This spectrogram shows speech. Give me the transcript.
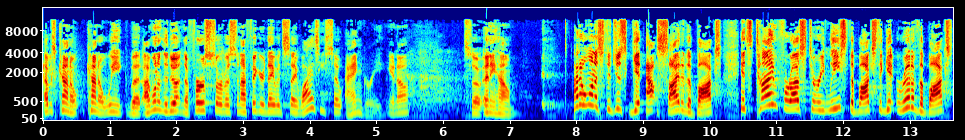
That was kind of kind of weak, but I wanted to do it in the first service, and I figured they would say, "Why is he so angry?" You know. So anyhow, I don't want us to just get outside of the box. It's time for us to release the box, to get rid of the box,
